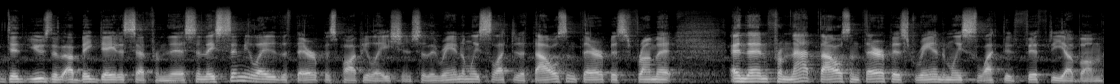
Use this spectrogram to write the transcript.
did use a, big data set from this and they simulated the therapist population. So they randomly selected a thousand therapists from it. And then from that thousand therapists, randomly selected 50 of them.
